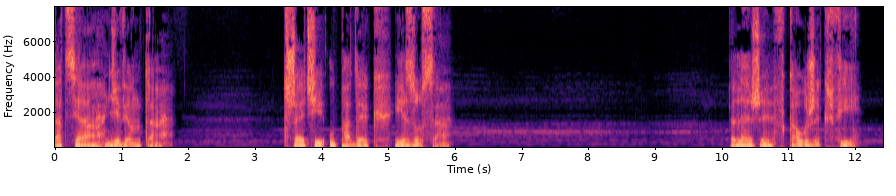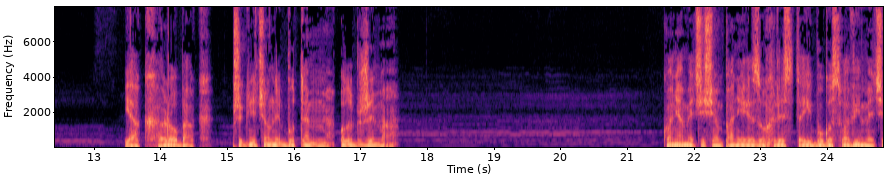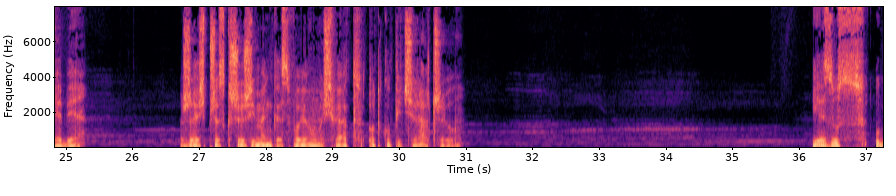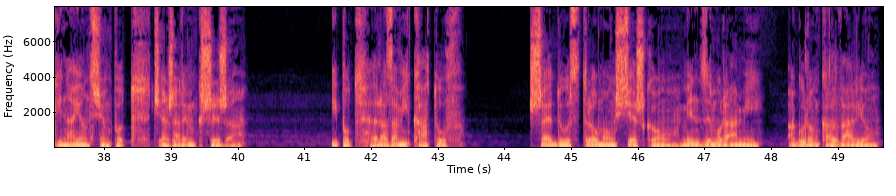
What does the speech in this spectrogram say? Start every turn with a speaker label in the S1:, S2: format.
S1: Meditacja dziewiąta. Trzeci upadek Jezusa. Leży w kałuży krwi, jak robak przygnieciony butem olbrzyma. Kłaniamy Ci się, Panie Jezu Chryste, i błogosławimy Ciebie żeś przez krzyż i mękę swoją świat odkupić raczył. Jezus, uginając się pod ciężarem krzyża i pod razami katów, szedł stromą ścieżką między murami a górą Kalwarią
